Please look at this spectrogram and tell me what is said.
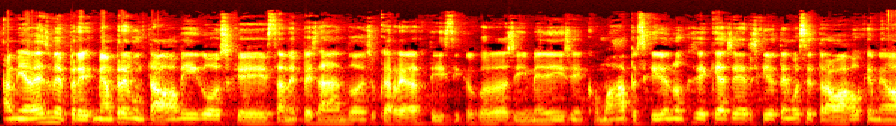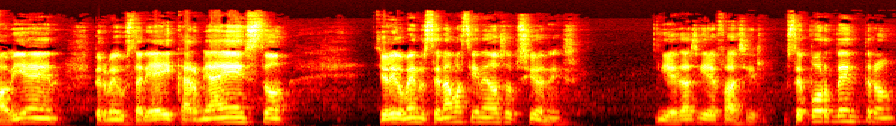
a mí a veces me, pre- me han preguntado amigos que están empezando en su carrera artística o cosas así y me dicen como, ah, pues que yo no sé qué hacer, es que yo tengo este trabajo que me va bien, pero me gustaría dedicarme a esto. Yo le digo, bueno, usted nada más tiene dos opciones y es así de fácil. Usted por dentro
